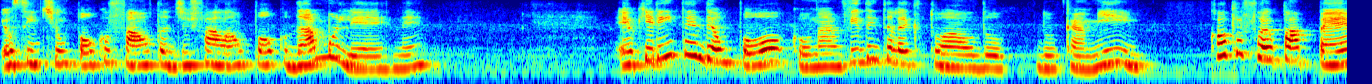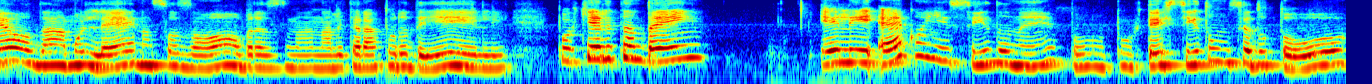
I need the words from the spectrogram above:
eu senti um pouco falta de falar um pouco da mulher, né? Eu queria entender um pouco na vida intelectual do, do qual que foi o papel da mulher nas suas obras, na, na literatura dele, porque ele também ele é conhecido, né, por, por ter sido um sedutor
